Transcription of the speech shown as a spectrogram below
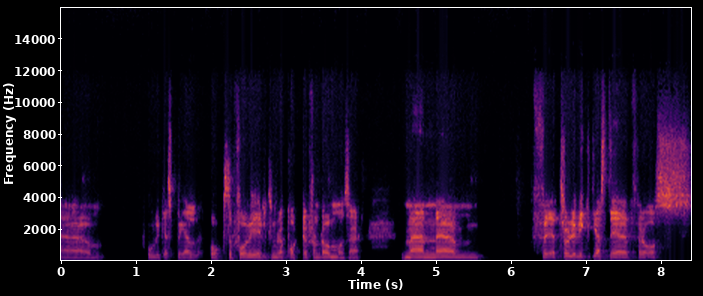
ehm, olika spel och så får vi liksom rapporter från dem och så här. Men ehm, för jag tror det viktigaste för oss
